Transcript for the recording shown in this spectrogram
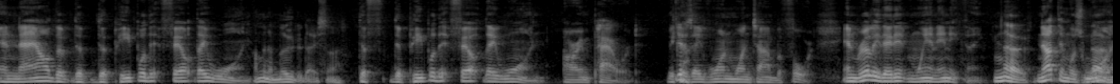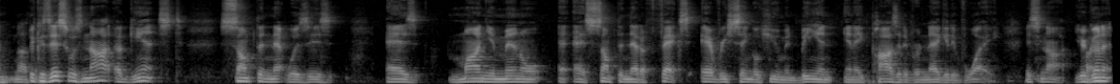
And now the, the the people that felt they won, I'm in a mood today, son. the the people that felt they won are empowered because they've won one time before, and really they didn't win anything. No, Nothing was No, won nothing. because this was not against something that was as as monumental as something that affects every single human being in a positive or negative way. It's not. You're gonna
